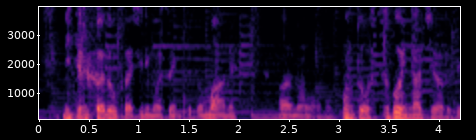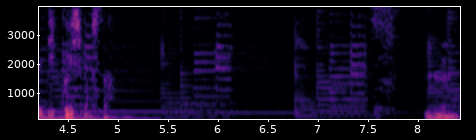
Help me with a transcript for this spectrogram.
似てるかどうかは知りませんけど、まあね、あの、本当すごいナチュラルでびっくりしました。うん。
